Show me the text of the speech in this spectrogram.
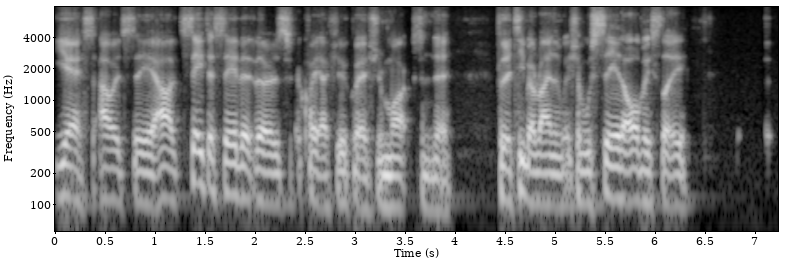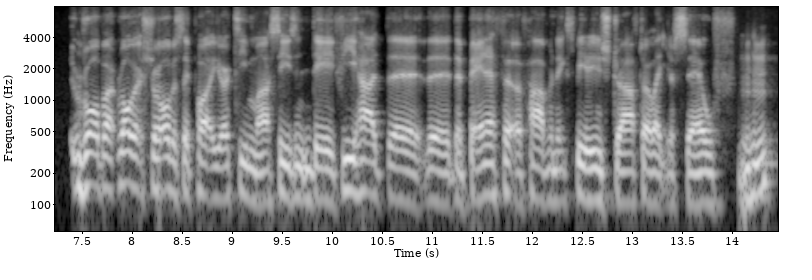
yes, I would say. I would say to say that there's quite a few question marks in the for the team of Ryan Dalglish. I will say that obviously Robert Robert Shaw, obviously part of your team last season, Dave. He had the the, the benefit of having an experienced drafter like yourself mm-hmm.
